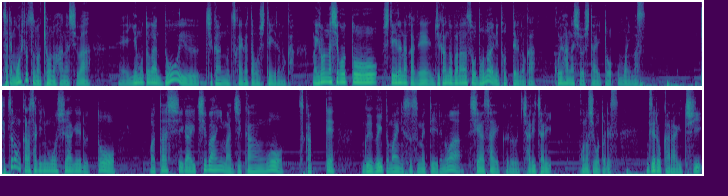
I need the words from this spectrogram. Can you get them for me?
さてもう一つの今日の話は、え家元がどういう時間の使い方をしているのか、まあ、いろんな仕事をしている中で時間のバランスをどのようにとっているのか。こういう話をしたいと思います。結論から先に申し上げると私が一番今時間を使ってぐいぐいと前に進めているのはシェアサイクルチャリチャリこの仕事です。0から1、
